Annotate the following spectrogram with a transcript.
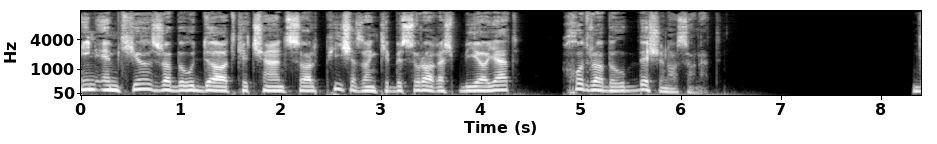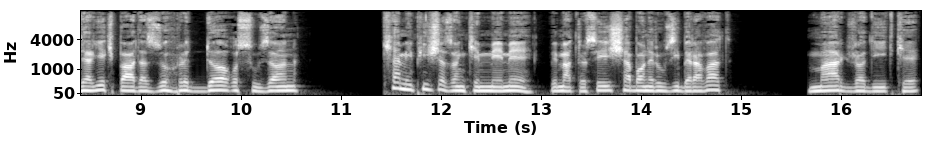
این امتیاز را به او داد که چند سال پیش از آن که به سراغش بیاید خود را به او بشناساند. در یک بعد از ظهر داغ و سوزان کمی پیش از آن که ممه به مدرسه شبان روزی برود مرگ را دید که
